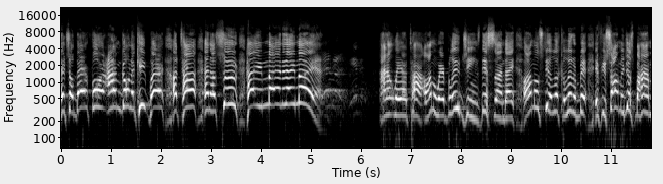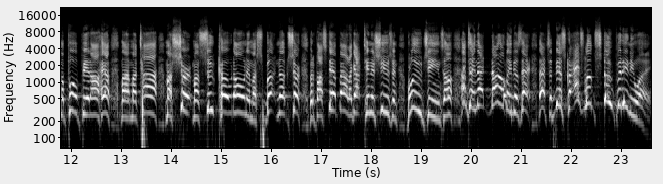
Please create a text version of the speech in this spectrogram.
And so, therefore, I'm going to keep wearing a tie and a suit. Amen and amen. I don't wear a tie. Oh, I'm to wear blue jeans this Sunday. Oh, I'm to still look a little bit. If you saw me just behind my pulpit, I'll have my, my tie, my shirt, my suit coat on, and my button up shirt. But if I step out, I got tennis shoes and blue jeans on. I'm saying that not only does that, that's a disgrace, that looks stupid anyway.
